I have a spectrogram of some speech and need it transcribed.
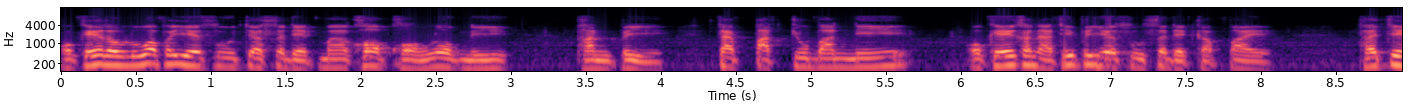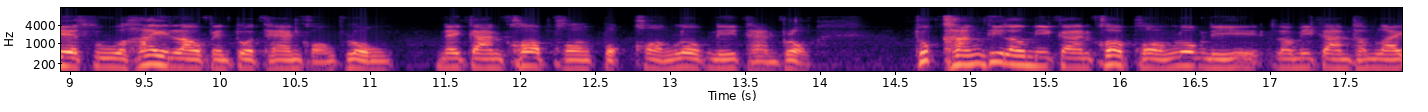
โอเคเรารู้ว่าพระเยซูจะเสด็จมาครอบครองโลกนี้พันปี แต่ปัจจุบันนี้โอเค ขณะที่พระเยซูเสด็จกลับไป พระเยซูให้เราเป็นตัวแทนของพระองค์ในการครอบครองปกครองโลกนี้แทนพระองค์ ทุกครั้งที่เรามีการครอบครองโลกนี้ เรามีการทำลาย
